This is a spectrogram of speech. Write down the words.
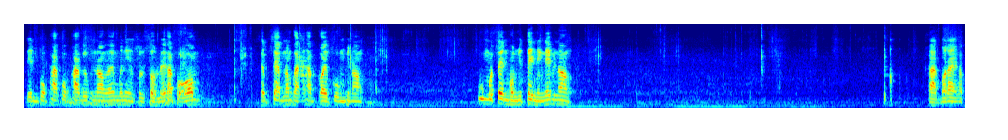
เด่นพกพาพกพาคือพี่น้องเลยมื่อนี้สดๆเลยครับผมแซ่บๆน้ำกันนะครับก้อยกุ้งพี่น้องกุ้งมาเต้นผมจะเต้นอย่างนี้พี่น้องขาดบ่ได้ครับ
